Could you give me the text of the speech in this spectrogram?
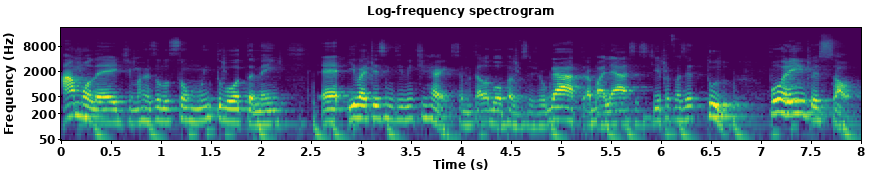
AMOLED, uma resolução muito boa também. É, e vai ter 120 Hz. É uma tela boa para você jogar, trabalhar, assistir, para fazer tudo. Porém, pessoal,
